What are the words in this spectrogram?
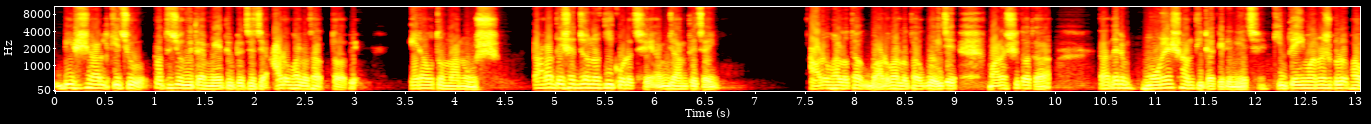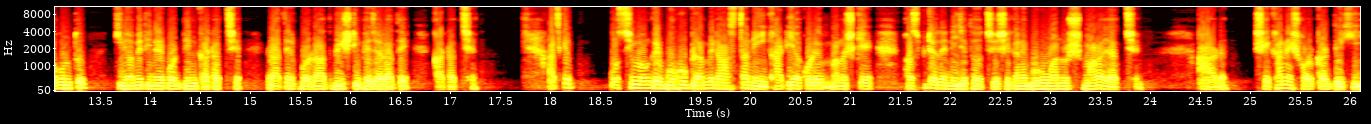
বিশাল কিছু প্রতিযোগিতায় মেতে উঠেছে যে আরও ভালো থাকতে হবে। এরাও তো মানুষ। তারা দেশের জন্য কি করেছে আমি জানতে চাই। আরও ভালো থাকব আরও ভালো থাকব। এই যে মানসিকতা, তাদের মনের শান্তিটা কেড়ে নিয়েছে। কিন্তু এই মানুষগুলো ভাবুন তো, কীভাবে দিনের পর দিন কাটাচ্ছে? রাতের পর রাত বৃষ্টি ভেজা রাতে কাটাচ্ছে। আজকে পশ্চিমবঙ্গের বহু গ্রামে রাস্তা নেই, খাটিয়া করে মানুষকে হসপিটালে নিয়ে যেতে হচ্ছে, সেখানে বহু মানুষ মারা যাচ্ছে। আর সেখানে সরকার দেখি,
